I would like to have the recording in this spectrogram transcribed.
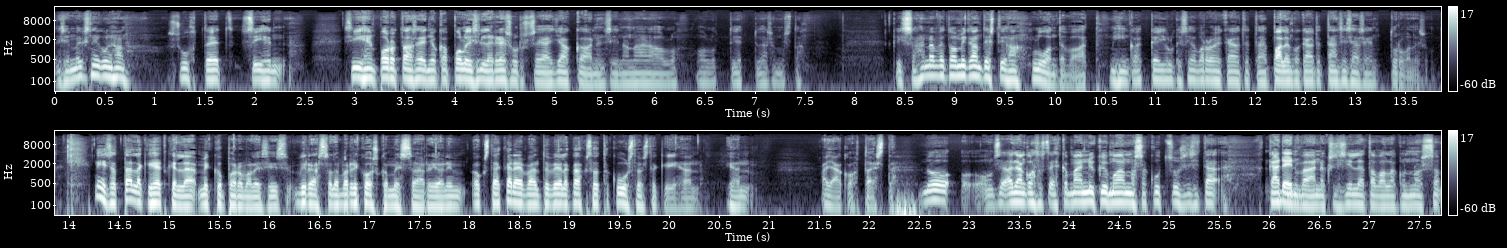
esimerkiksi niin kuin ihan suhteet siihen, siihen portaaseen, joka poliisille resursseja jakaa, niin siinä on aina ollut, ollut tiettyä semmoista Kissahan veto, mikä on tietysti ihan luontevaa, että mihin kaikkeen julkisia varoja käytetään ja paljonko käytetään sisäiseen turvallisuuteen. Niin, sä oot tälläkin hetkellä, Mikko Porvali, siis virassa oleva rikoskomissaario, niin onko tämä kädenvääntö vielä 2016kin ihan, ihan ajankohtaista? No on se ajankohtaista. Ehkä mä en nykymaailmassa kutsuisi sitä kädenväännöksi sillä tavalla kuin noissa,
